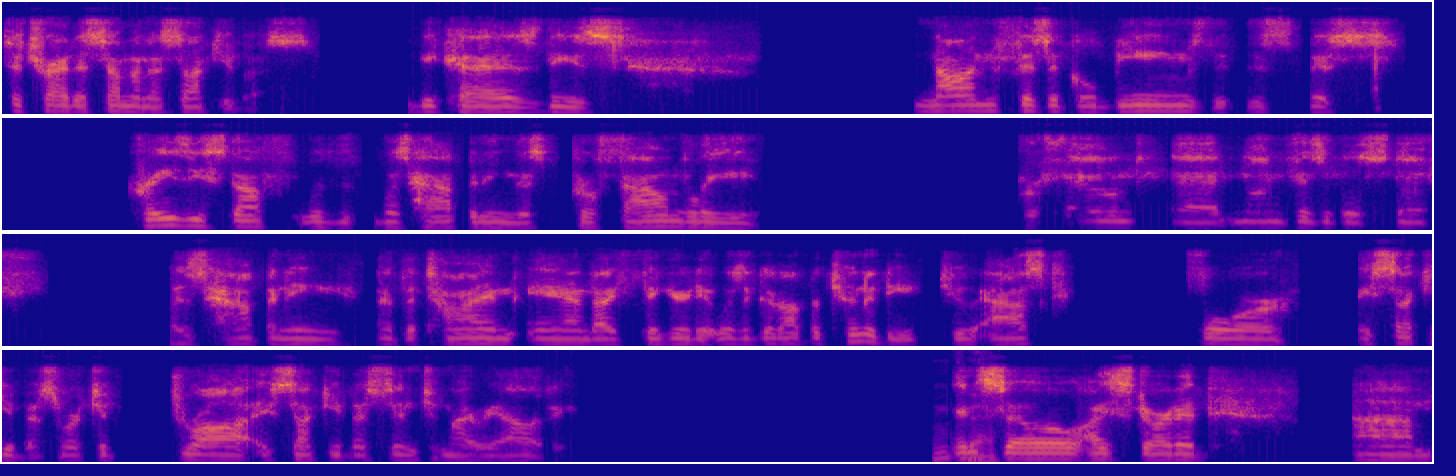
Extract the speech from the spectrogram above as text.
to try to summon a succubus because these non-physical beings, this this crazy stuff was was happening. This profoundly profound uh, non-physical stuff was happening at the time, and I figured it was a good opportunity to ask for a succubus or to draw a succubus into my reality. Okay. And so I started um,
